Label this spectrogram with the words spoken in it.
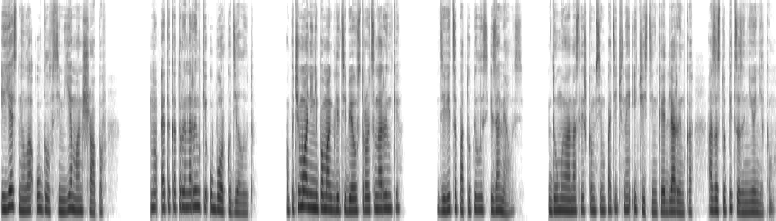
и я сняла угол в семье маншапов. Ну, это которые на рынке уборку делают. А почему они не помогли тебе устроиться на рынке? Девица потупилась и замялась. Думаю, она слишком симпатичная и чистенькая для рынка, а заступиться за нее некому.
